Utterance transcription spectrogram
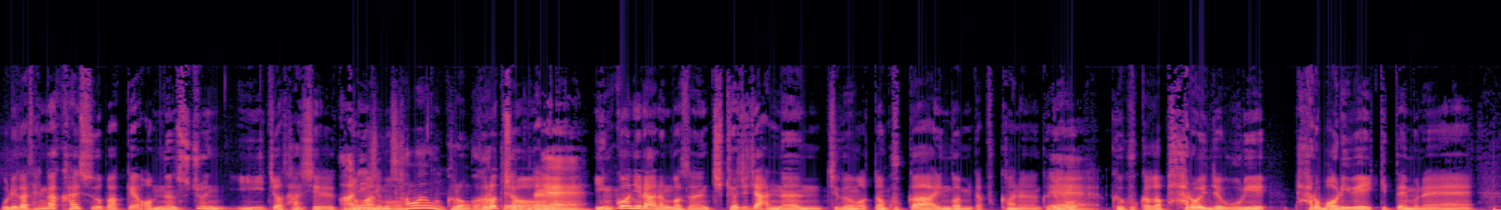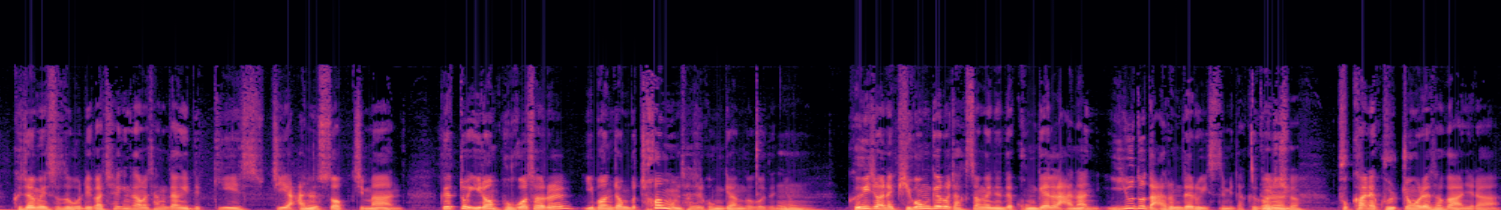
우리가 생각할 수밖에 없는 수준이죠, 사실. 아니 그동안 지금 뭐 상황은 그런 것 그렇죠. 같아요. 예. 인권이라는 것은 지켜지지 않는 지금 어떤 국가인 겁니다, 북한은. 그리고 예. 그 국가가 바로 이제 우리 바로 머리 위에 있기 때문에 그 점에 있어서 우리가 책임감을 상당히 느끼지 않을 수 없지만 근데 또 이런 보고서를 이번 정부 처음 사실 공개한 거거든요. 음. 그 이전에 비공개로 작성했는데 공개를 안 한 이유도 나름대로 있습니다. 그거는 그렇죠. 북한의 굴종을 해서가 아니라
